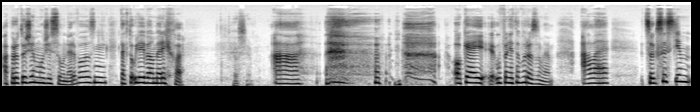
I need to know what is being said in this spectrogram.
A protože muži jsou nervózní, tak to udělají velmi rychle. Jasně. A OK, úplně tomu rozumím. Ale co si s tím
